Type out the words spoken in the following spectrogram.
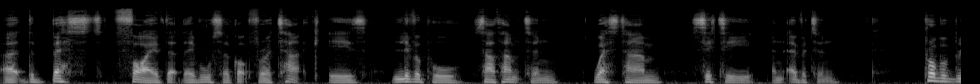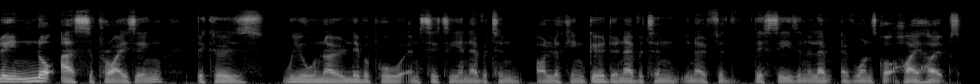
uh, the best five that they've also got for attack is Liverpool, Southampton, West Ham, City, and Everton. Probably not as surprising because we all know Liverpool and City and Everton are looking good, and Everton, you know, for this season, everyone's got high hopes.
